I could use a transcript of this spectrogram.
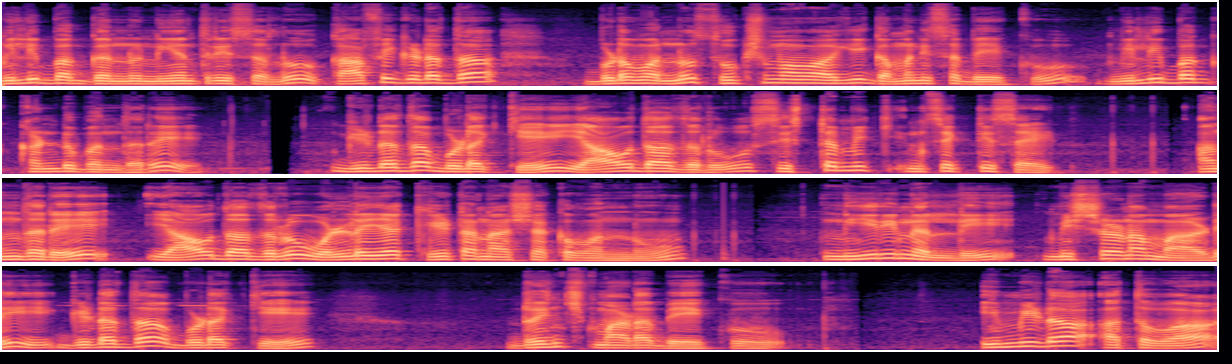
ಮಿಲಿಬಗ್ಗನ್ನು ನಿಯಂತ್ರಿಸಲು ಕಾಫಿ ಗಿಡದ ಬುಡವನ್ನು ಸೂಕ್ಷ್ಮವಾಗಿ ಗಮನಿಸಬೇಕು. ಮಿಲಿಬಗ್ ಕಂಡುಬಂದರೆ ಗಿಡದ ಬುಡಕ್ಕೆ ಯಾವುದಾದರೂ ಸಿಸ್ಟಮಿಕ್ ಇನ್ಸೆಕ್ಟಿಸೈಡ್, ಅಂದರೆ ಯಾವುದಾದರೂ ಒಳ್ಳೆಯ ಕೀಟನಾಶಕವನ್ನು ನೀರಿನಲ್ಲಿ ಮಿಶ್ರಣ ಮಾಡಿ ಗಿಡದ ಬುಡಕ್ಕೆ ಡ್ರೆಂಚ್ ಮಾಡಬೇಕು. ಇಮಿಡಾ ಅಥವಾ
